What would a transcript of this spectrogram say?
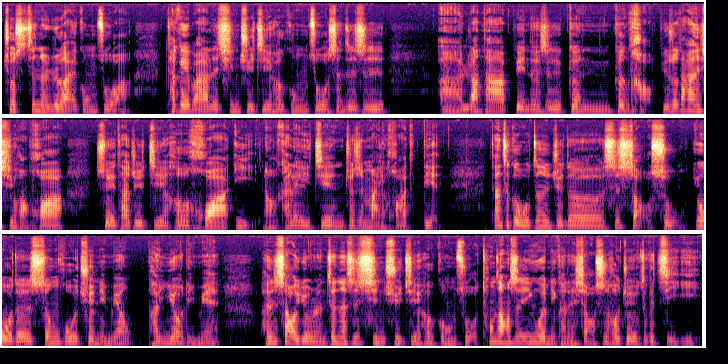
就是真的热爱工作啊，他可以把他的兴趣结合工作，甚至是啊、让他变得是更更好。比如说他很喜欢花，所以他就结合花艺，然后开了一间就是卖花的店。但这个我真的觉得是少数，因为我的生活圈里面朋友里面很少有人真的是兴趣结合工作。通常是因为你可能小时候就有这个技艺，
